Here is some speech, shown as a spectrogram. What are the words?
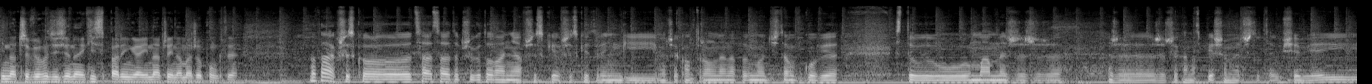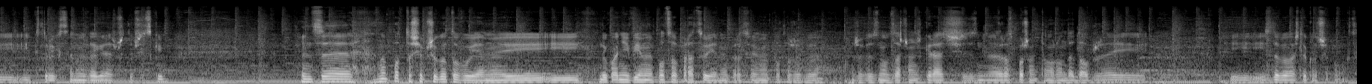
Inaczej wychodzicie na jakiś sparring, a inaczej na mecz o punkty. No tak, wszystko, całe, całe te przygotowania, wszystkie, wszystkie treningi, mecze kontrolne na pewno gdzieś tam w głowie z tyłu mamy, że, że, że, że, że czeka nas pierwszy mecz tutaj u siebie i, i który chcemy wygrać przede wszystkim. Więc e, no, pod to się przygotowujemy i, i dokładnie wiemy po co pracujemy. Pracujemy po to, żeby, żeby znów zacząć grać, rozpocząć tą rundę dobrze i, i, i zdobywać tylko trzy punkty.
